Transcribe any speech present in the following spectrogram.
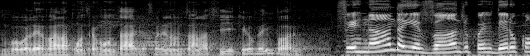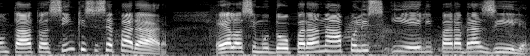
não vou levar ela contra a vontade. Eu falei, não, então ela fica e eu venho embora. Fernanda e Evandro perderam contato assim que se separaram. Ela se mudou para Anápolis e ele para Brasília.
